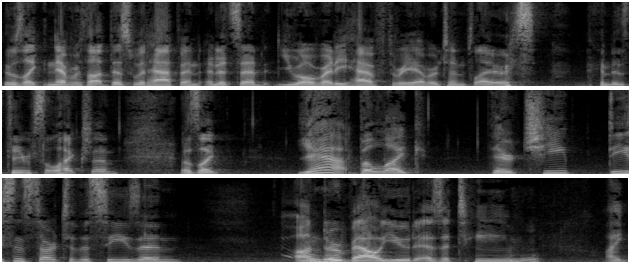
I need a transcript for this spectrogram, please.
that was like, "Never thought this would happen," and it said, "You already have three Everton players in his team selection." I was like, "Yeah, but like they're cheap, decent start to the season, mm-hmm. undervalued as a team. Mm-hmm. Like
